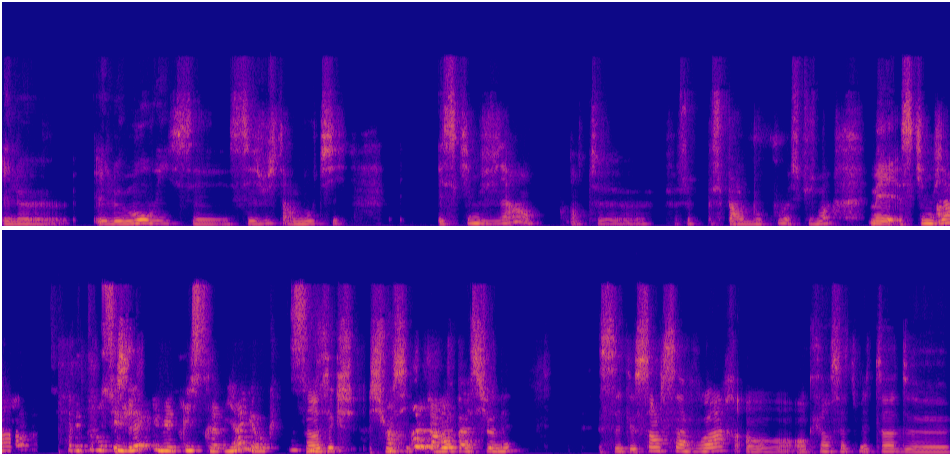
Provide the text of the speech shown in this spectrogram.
Et le, et le mot, oui, c'est, c'est juste un outil. Et ce qui me vient, euh, je, je parle beaucoup, excuse-moi, mais ce qui me vient, c'est ton sujet, tu maîtrises très bien, il n'y a aucun non, c'est que je, je suis aussi extrêmement passionnée. C'est que sans le savoir, en, en créant cette méthode, euh,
